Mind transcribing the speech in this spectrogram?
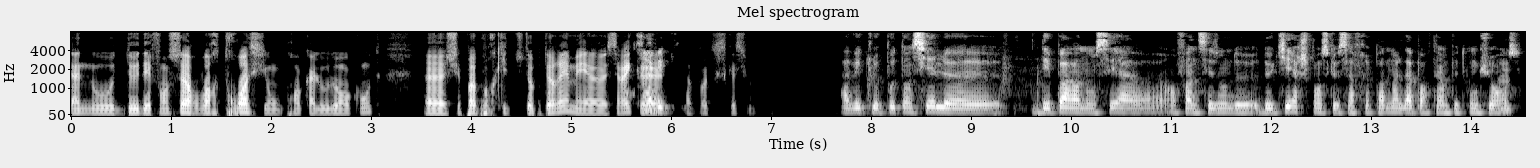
de nos deux défenseurs voire trois si on prend Kalulu en compte. euh, je sais pas pour qui tu t'opterais, mais euh, c'est vrai que avec, ça pose question. Avec le potentiel euh, départ annoncé en fin de saison de, de Kier, je pense que ça ferait pas de mal d'apporter un peu de concurrence,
